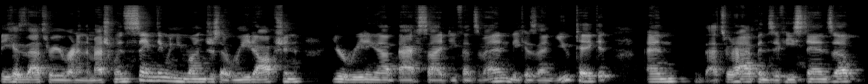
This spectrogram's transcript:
because that's where you're running the mesh. The same thing when you run just a read option, you're reading that backside defensive end because then you take it, and that's what happens. If he stands up,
